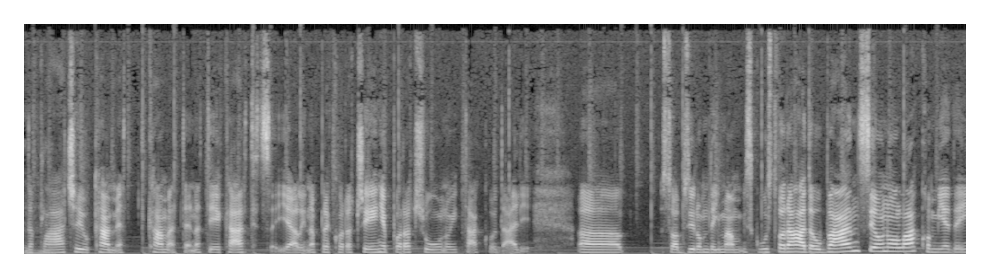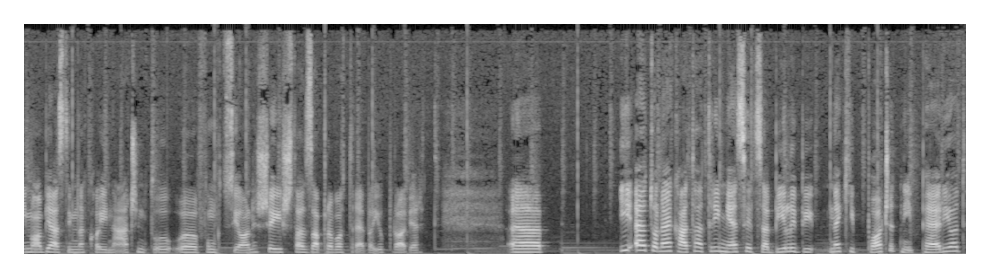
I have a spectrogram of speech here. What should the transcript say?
da -hmm. plaćaju kamet, kamate na te kartice, jeli, na prekoračenje po računu i tako dalje. Uh, s obzirom da imam iskustvo rada u banci, ono lako mi je da im objasnim na koji način to uh, funkcioniše i šta zapravo trebaju provjeriti. Uh, I eto neka ta tri mjeseca bili bi neki početni period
